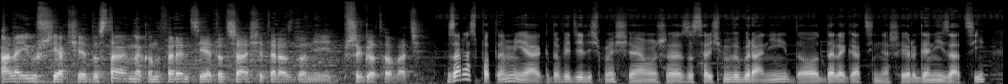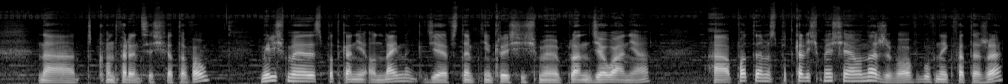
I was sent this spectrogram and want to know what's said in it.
Ale już jak się dostałem na konferencję, to trzeba się teraz do niej przygotować. Zaraz po tym, jak dowiedzieliśmy się, że zostaliśmy wybrani do delegacji naszej organizacji na konferencję światową, mieliśmy spotkanie online, gdzie wstępnie określiliśmy plan działania, a potem spotkaliśmy się na żywo w głównej kwaterze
